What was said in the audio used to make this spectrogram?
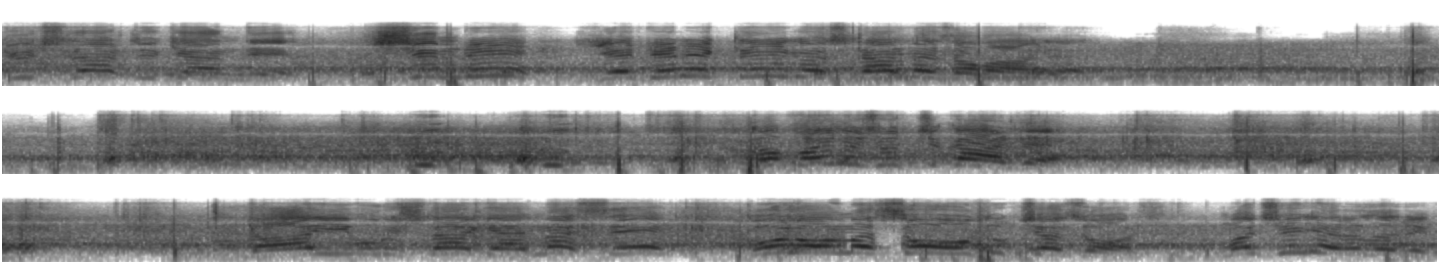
Güçler tükendi. Şimdi yetenekleri gösterme zamanı. Kafayla şut çıkardı. Daha iyi vuruşlar gelmezse gol olması oldukça zor. Maçı yarıladık.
